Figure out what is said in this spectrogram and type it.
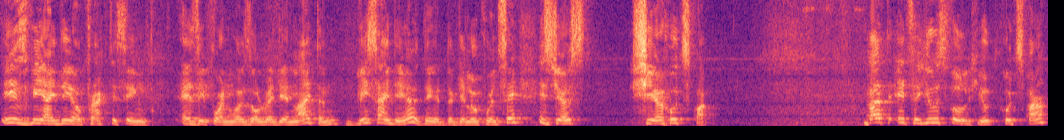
is the idea of practicing as if one was already enlightened. This idea, the, the Gelug will say, is just sheer chutzpah. But it's a useful chutzpah.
